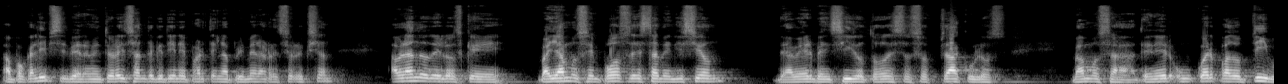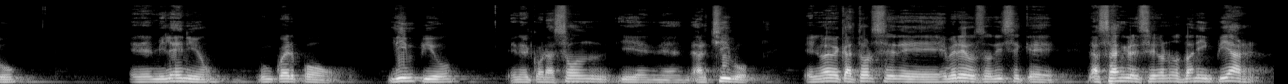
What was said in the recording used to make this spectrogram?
Apocalipsis, bienaventurado y santo que tiene parte en la primera resurrección, hablando de los que vayamos en pos de esta bendición, de haber vencido todos esos obstáculos, vamos a tener un cuerpo adoptivo en el milenio, un cuerpo limpio en el corazón y en el archivo. El 9.14 de Hebreos nos dice que la sangre del Señor nos va a limpiar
